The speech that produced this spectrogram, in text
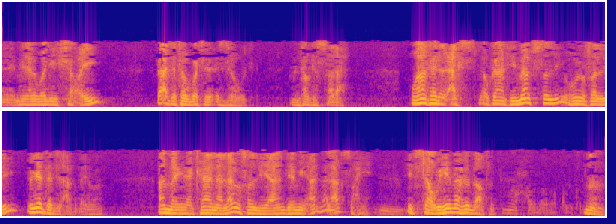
آه، من الولي الشرعي. بعد توبة الزوج من ترك الصلاة. وهكذا العكس. لو كانت هي ما تصلي وهو يصلي يجدد العقد أيضا. أما إذا كان لا يصليان جميعا فالعقد صحيح. يتساويهما في الباطل. لا حول ولا قوة نعم.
